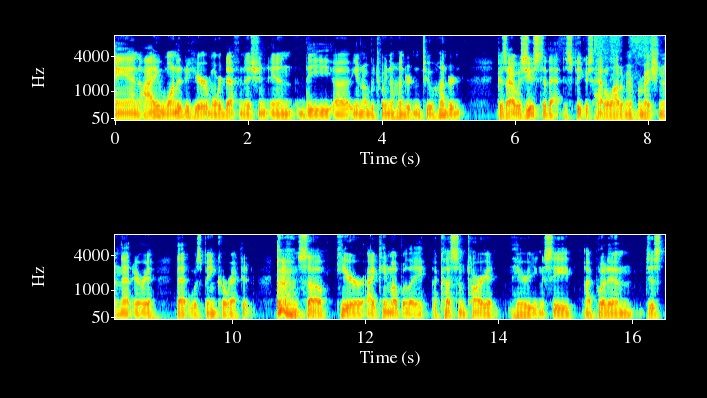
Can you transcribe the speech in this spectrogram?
And I wanted to hear more definition in the, uh, you know, between 100 and 200 because I was used to that. The speakers had a lot of information in that area that was being corrected. so here I came up with a, a custom target. Here you can see I put in just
